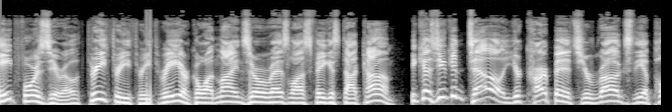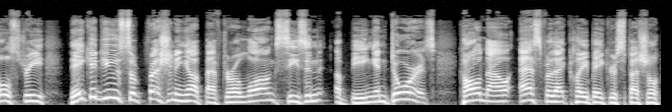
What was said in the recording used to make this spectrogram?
840 3333 or go online zerorezlasvegas.com because you can tell your carpets, your rugs, the upholstery, they could use some freshening up after a long season of being indoors. Call now, ask for that Clay Baker special.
